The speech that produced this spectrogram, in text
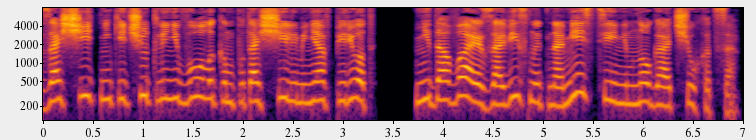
Защитники чуть ли не волоком потащили меня вперед, не давая зависнуть на месте и немного очухаться.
